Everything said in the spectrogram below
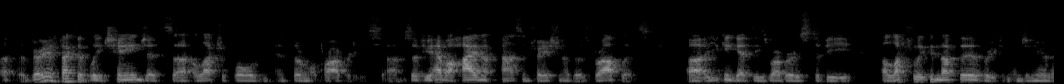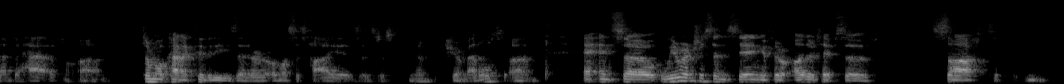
uh, very effectively change its uh, electrical and thermal properties. Um, so if you have a high enough concentration of those droplets, uh, you can get these rubbers to be electrically conductive, or you can engineer them to have um, thermal conductivities that are almost as high as, as just you know pure metals. Um, and, and, so we were interested in seeing if there are other types of soft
